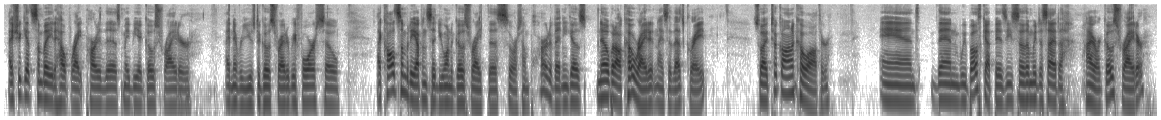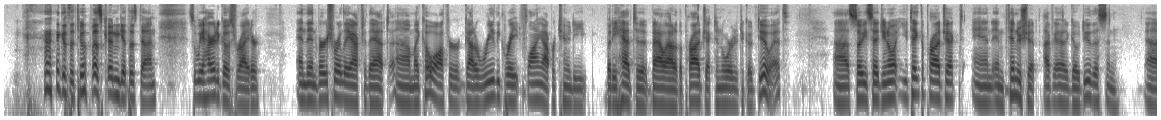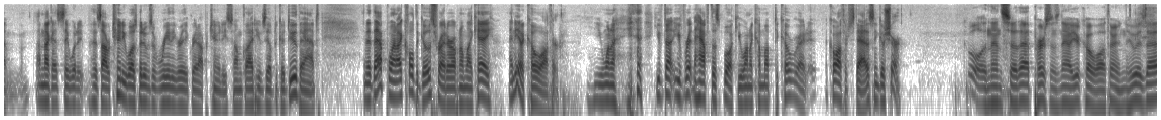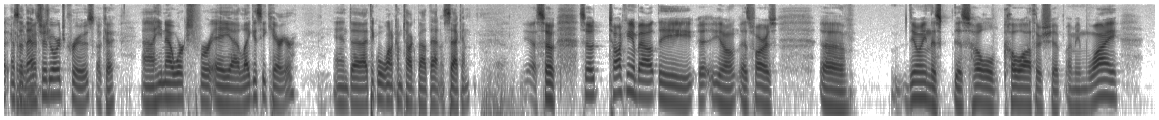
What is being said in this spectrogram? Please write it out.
I should get somebody to help write part of this, maybe a ghostwriter. I'd never used a ghostwriter before. So I called somebody up and said, You want to ghostwrite this or some part of it? And he goes, No, but I'll co write it. And I said, That's great. So I took on a co author. And then we both got busy. So then we decided to hire a ghostwriter because the two of us couldn't get this done. So we hired a ghostwriter. And then very shortly after that, uh, my co author got a really great flying opportunity, but he had to bow out of the project in order to go do it. Uh, so he said, you know what, you take the project and, and finish it. I've got to go do this. And um, I'm not going to say what it, his opportunity was, but it was a really, really great opportunity. So I'm glad he was able to go do that. And at that point, I called the ghostwriter up and I'm like, hey, I need a co author. You want to, you've done, you've written half this book. You want to come up to co-writer, co-author status? And he goes, sure. Cool. And then so that person's now your co-author, and who is that? And so that's mention? George Cruz. Okay. Uh, he now works for a uh, legacy carrier, and uh, I think we'll want to come talk about that in a second. Yeah. So so talking about the uh, you know as far as uh, doing this this whole co-authorship, I mean, why?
